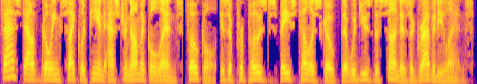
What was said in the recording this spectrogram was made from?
Fast Outgoing Cyclopean Astronomical Lens is a proposed space telescope that would use the Sun as a gravity lens.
